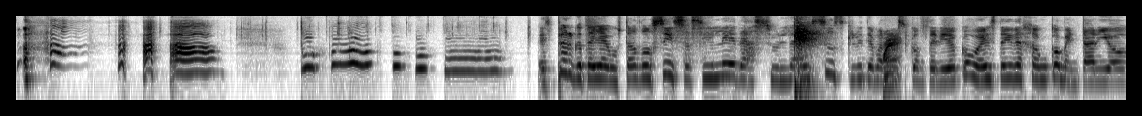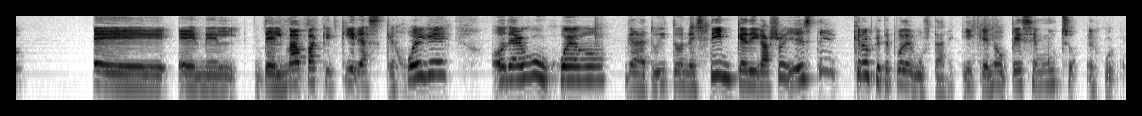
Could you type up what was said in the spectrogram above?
Espero que te haya gustado, si es así le das un like, suscríbete para más contenido como este y deja un comentario eh, en el, del mapa que quieras que juegue o de algún juego gratuito en Steam que digas, oye, este creo que te puede gustar y que no pese mucho el juego.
